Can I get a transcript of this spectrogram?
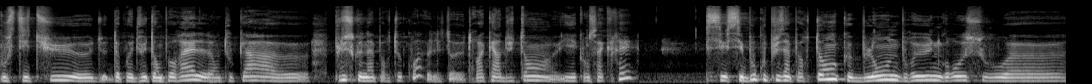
constitue, euh, d'un point de vue temporel, en tout cas, plus que n'importe quoi. Le trois quarts du temps y est consacré c'est beaucoup plus important que blonde, brune, grosse ou. Euh...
